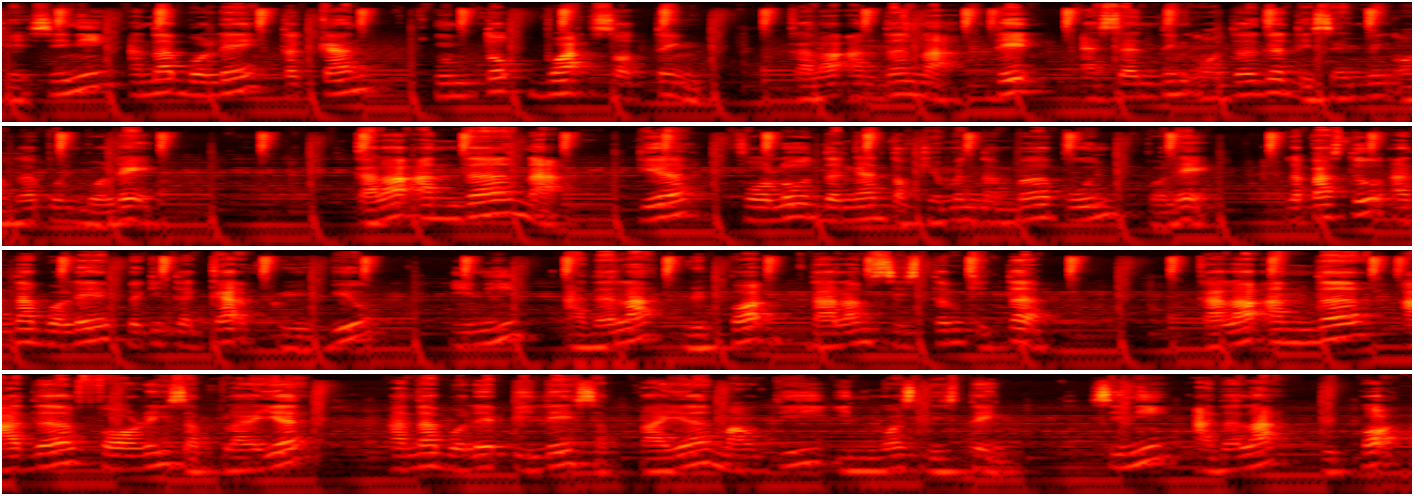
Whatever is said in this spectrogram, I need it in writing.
Okey, sini anda boleh tekan untuk buat sorting. Kalau anda nak date ascending order ke descending order pun boleh. Kalau anda nak dia follow dengan document number pun boleh. Lepas tu anda boleh pergi dekat preview. Ini adalah report dalam sistem kita. Kalau anda ada foreign supplier, anda boleh pilih supplier multi invoice listing. Sini adalah report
